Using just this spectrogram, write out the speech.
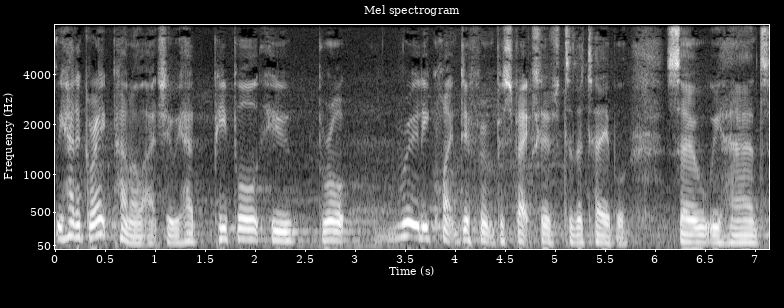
We had a great panel actually. We had people who brought really quite different perspectives to the table. So we had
